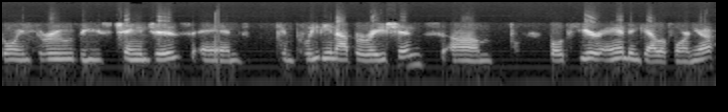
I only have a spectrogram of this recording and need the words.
going through these changes and completing operations, um, both here and in California.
